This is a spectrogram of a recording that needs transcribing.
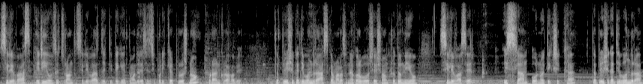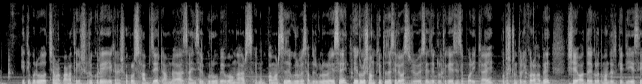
সিলেবাস। এটি হচ্ছে চূড়ান্ত সিলেবাস, যেটি থেকে তোমাদের এসএসসি পরীক্ষার প্রশ্ন প্রণয়ন করা হবে। তো প্রিয় শিক্ষার্থী বন্ধুরা, আজকে আমরা আলোচনা করব সেই সংশোধনীয় সিলেবাসের ইসলাম ও নৈতিক শিক্ষা। তো প্রিয় শিক্ষার্থী বন্ধুরা ইতিপূর্বে হচ্ছে আমরা বাংলা থেকে শুরু করে এখানে সকল সাবজেক্ট আমরা সায়েন্সের গ্রুপ এবং আর্টস এবং কমার্সের যে গ্রুপের সাবজেক্টগুলো রয়েছে, এগুলো সংক্ষিপ্ত যে সিলেবাসটি রয়েছে, যেগুলো থেকে এসএসসি পরীক্ষায় প্রশ্ন তৈরি করা হবে, সেই অধ্যায়গুলো তোমাদেরকে দিয়েছি,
